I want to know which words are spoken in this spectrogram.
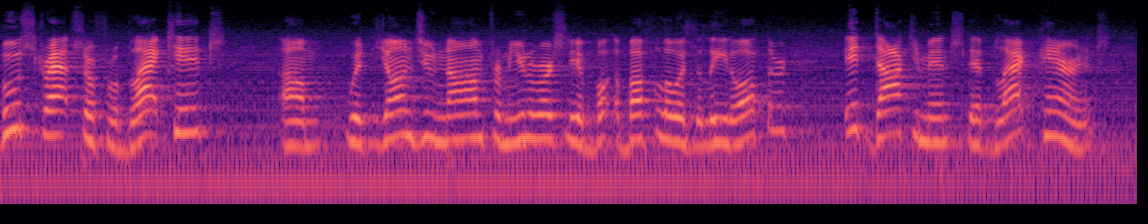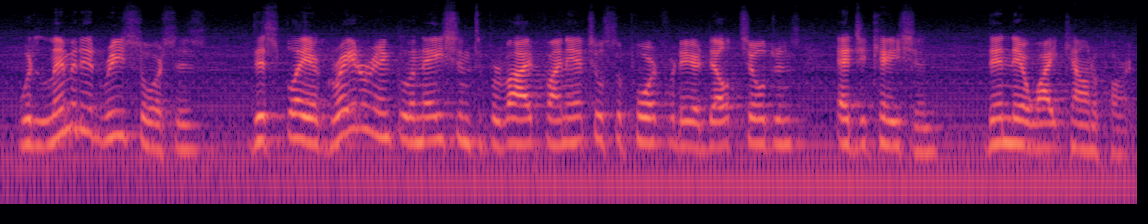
Bootstraps Are for Black Kids, um, with Yunju Nam from University of Bu- Buffalo as the lead author, it documents that black parents with limited resources display a greater inclination to provide financial support for their adult children's education than their white counterparts.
